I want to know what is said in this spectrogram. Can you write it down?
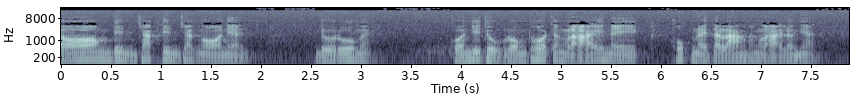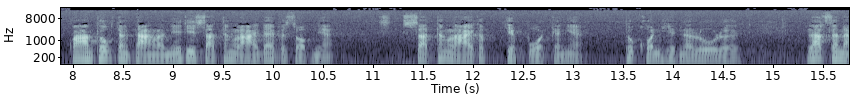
ร้องดิ้นชักดิ้นชักงอเนี่ย ดูรู้ไหมคนที่ถูกลงโทษทั้งหลายในคุกในตารางทั้งหลายเหล่านี้ความทุกข์ต่างๆ เหล่านี้ที่สัตว์ทั้งหลายได้ประสบเนี่ย สัตว์ทั้งหลายก็เจ็บปวดกันเนี่ย ทุกคนเห็นแล้วรู้เลย ลักษณะ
